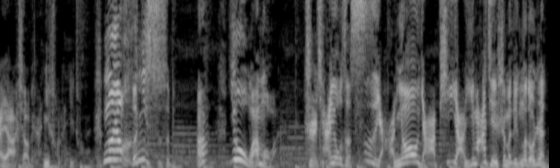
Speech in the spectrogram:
哎呀，小编你出来，你出来，我要和你撕撕逼啊，有完没完？之前又是屎呀、尿呀、屁呀、姨妈巾什么的，我都忍了。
